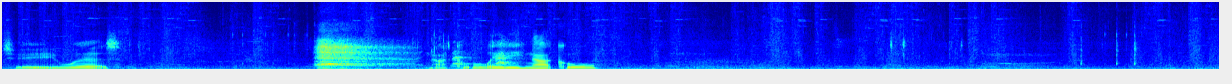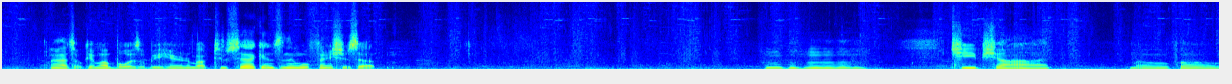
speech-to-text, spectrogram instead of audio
Gee whiz. Not cool, lady. Not cool. That's okay. My boys will be here in about two seconds, and then we'll finish this up. Cheap shot. Mofo.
